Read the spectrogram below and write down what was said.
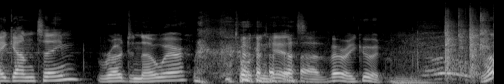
Ray Gun team. Road to Nowhere, Talking Heads. Ah, very good. Woo!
